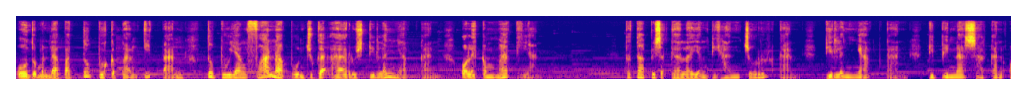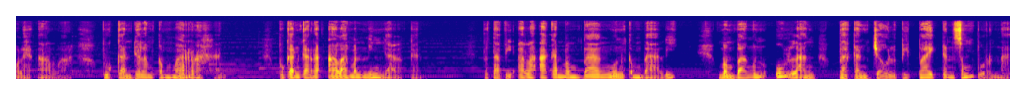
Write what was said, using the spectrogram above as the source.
Untuk mendapat tubuh kebangkitan, tubuh yang fana pun juga harus dilenyapkan oleh kematian. Tetapi segala yang dihancurkan, dilenyapkan, dibinasakan oleh Allah, bukan dalam kemarahan, bukan karena Allah meninggalkan, tetapi Allah akan membangun kembali membangun ulang bahkan jauh lebih baik dan sempurna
